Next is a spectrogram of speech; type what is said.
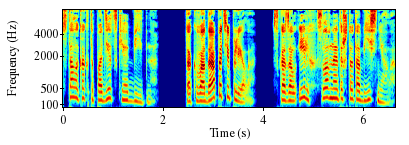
Стало как-то по-детски обидно. Так вода потеплела, сказал Ильх, словно это что-то объясняло.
